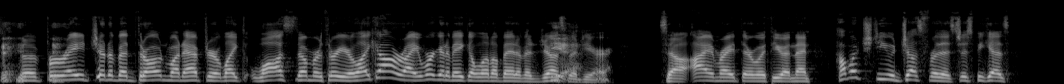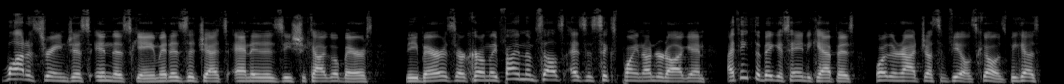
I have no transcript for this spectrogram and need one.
The parade should have been thrown one after like loss number three. You're like, all right, we're going to make a little bit of an adjustment yeah. here. So I am right there with you. And then how much do you adjust for this? Just because a lot of strangeness in this game. It is the Jets and it is the Chicago Bears. The Bears are currently finding themselves as a six point underdog. And I think the biggest handicap is whether or not Justin Fields goes. Because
